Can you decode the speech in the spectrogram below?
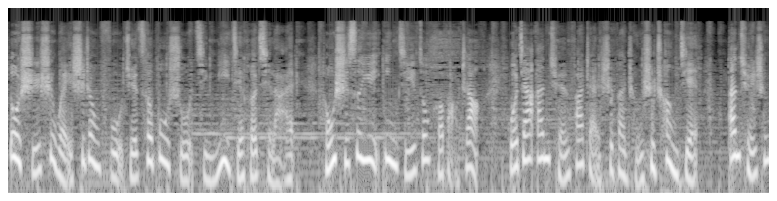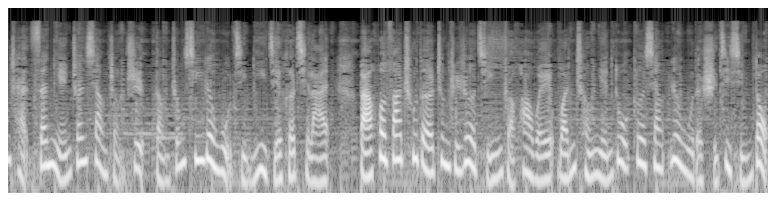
落实市委市政府决策部署紧密结合起来，同十四运应急综合保障、国家安全发展示范城市创建、安全生产三年专项整治等中心任务紧密结合起来，把焕发出的政治热情转化为完成年度各项任务的实际行动，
